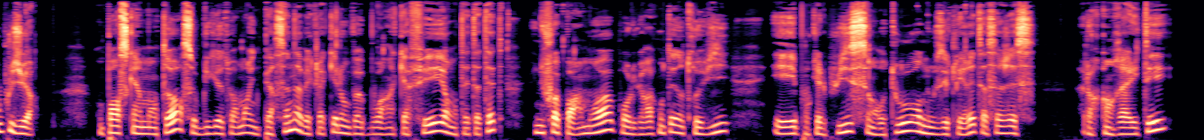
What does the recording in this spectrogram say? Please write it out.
ou plusieurs. On pense qu'un mentor, c'est obligatoirement une personne avec laquelle on va boire un café en tête à tête une fois par mois pour lui raconter notre vie et pour qu'elle puisse en retour nous éclairer de sa sagesse. Alors qu'en réalité,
